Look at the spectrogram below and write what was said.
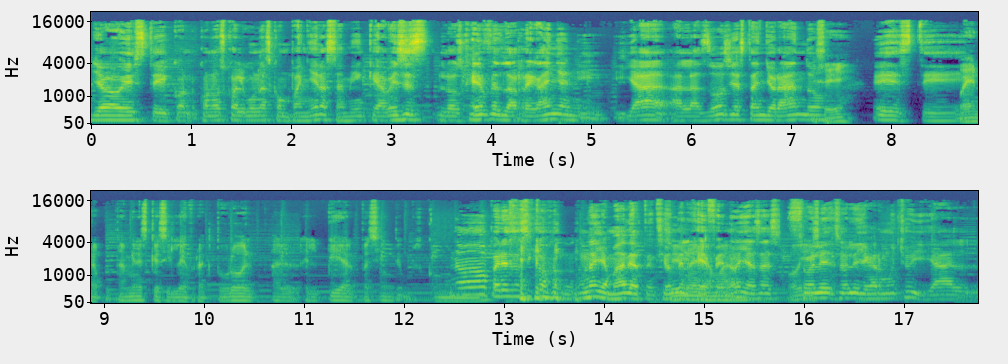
Yo este, conozco algunas compañeras también que a veces los jefes las regañan y, y ya a las dos ya están llorando. Sí. Este. Bueno, pues también es que si le fracturó el, el pie al paciente, pues como. No, pero es así como una llamada de atención del jefe, ¿no? Ya sabes, suele, suele llegar mucho y ya el,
